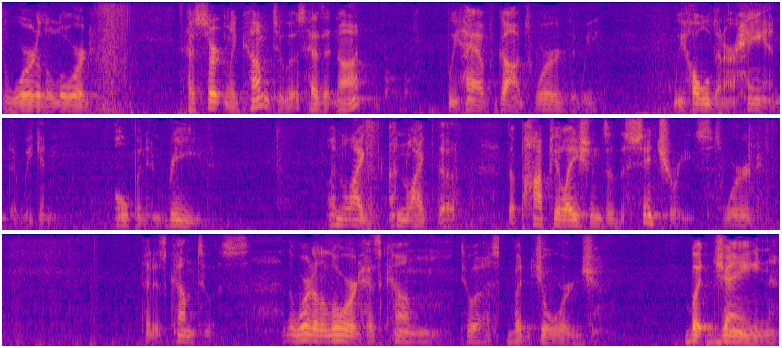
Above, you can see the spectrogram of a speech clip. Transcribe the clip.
The word of the Lord has certainly come to us, has it not? We have God's word that we, we hold in our hand that we can open and read. Unlike, unlike the, the populations of the centuries, word that has come to us. The word of the Lord has come to us, but George but Jane.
